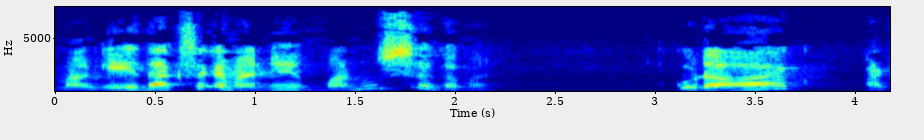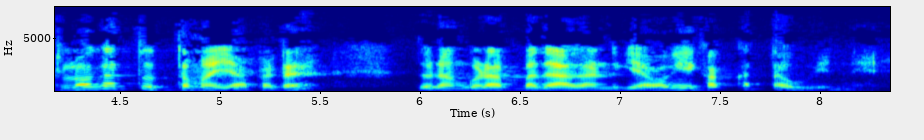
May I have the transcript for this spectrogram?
මගේ දක්ෂකම නෙවෙයි මනුස්සකම. ගොඩාක් අටලවා ගත්තොත් තමයි අපිට දොඩම් ගොඩක් බදා ගන්න ගියා වගේ එකක්වත් අහුවෙන්නේ නැහැ.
